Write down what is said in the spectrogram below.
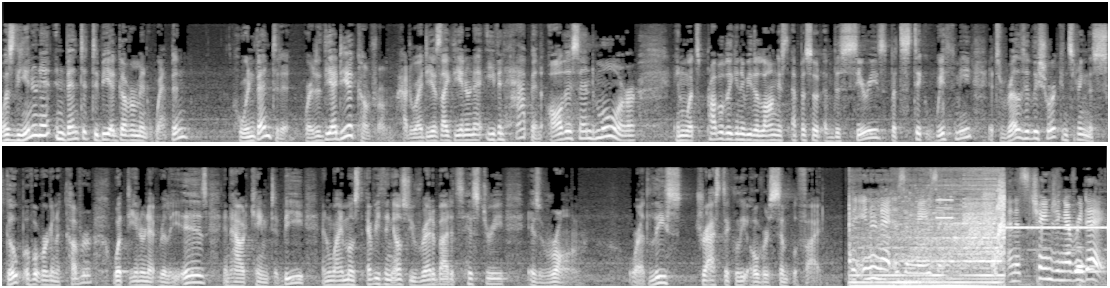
Was the internet invented to be a government weapon? Who invented it? Where did the idea come from? How do ideas like the internet even happen? All this and more in what's probably going to be the longest episode of this series, but stick with me. It's relatively short considering the scope of what we're going to cover, what the internet really is, and how it came to be, and why most everything else you've read about its history is wrong, or at least drastically oversimplified. The internet is amazing, and it's changing every day.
